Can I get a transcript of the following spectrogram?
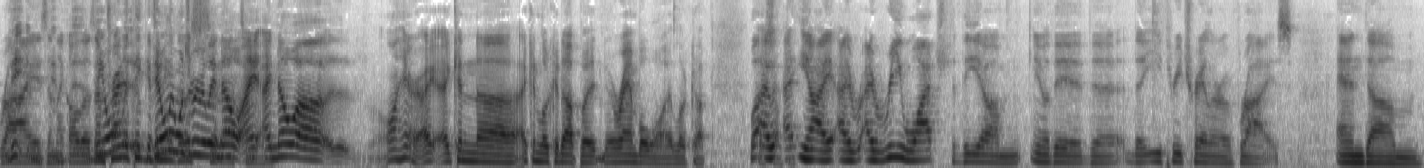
Rise and like all those. I'm trying to think of the only ones we really know. out to me. I, I know. Uh, well, here I, I can uh, I can look it up, but ramble while I look up. Well, I, I, you know, I, I I rewatched the um you know the the the E3 trailer of Rise, and um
